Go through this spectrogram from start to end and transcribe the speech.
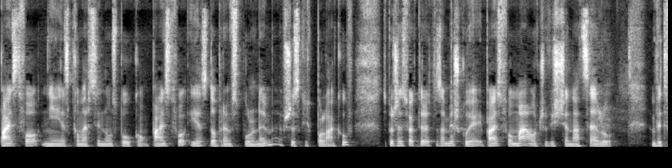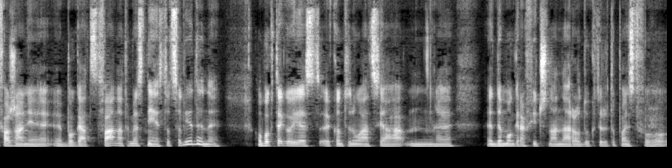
państwo nie jest komercyjną spółką. Państwo jest dobrem wspólnym wszystkich Polaków, społeczeństwa, które to zamieszkuje. I państwo ma oczywiście na celu wytwarzanie e, bogactwa, natomiast nie jest to cel jedyny. Obok tego jest kontynuacja mm, e, demograficzna narodu, który to państwo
